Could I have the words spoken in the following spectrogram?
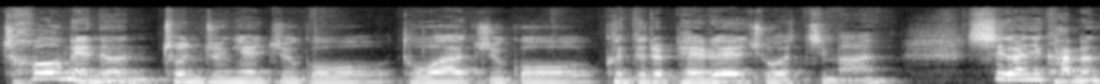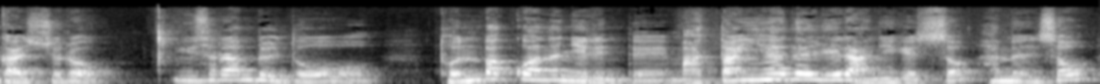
처음에는 존중해주고 도와주고 그들을 배려해 주었지만 시간이 가면 갈수록 이 사람들도 돈 받고 하는 일인데 마땅히 해야 될 일 아니겠어? 하면서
